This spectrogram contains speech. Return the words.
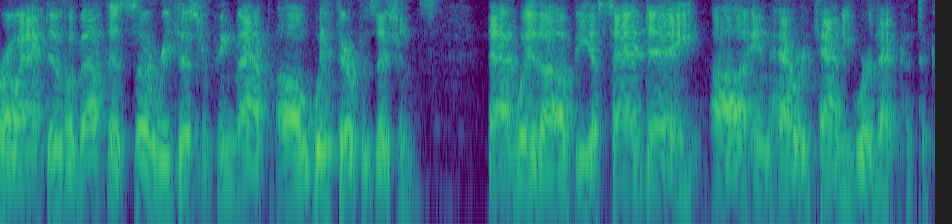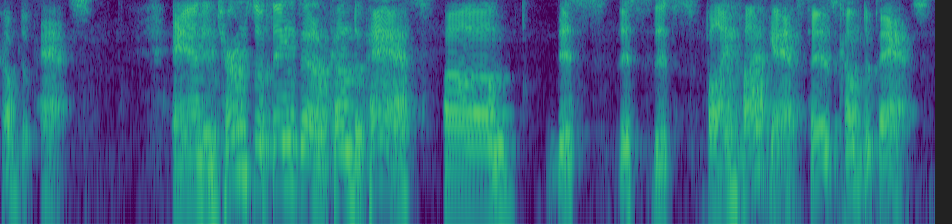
proactive about this uh, redistricting map uh, with their positions. That would uh, be a sad day uh, in Howard County were that to come to pass. And in terms of things that have come to pass, um, this this this fine podcast has come to pass.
